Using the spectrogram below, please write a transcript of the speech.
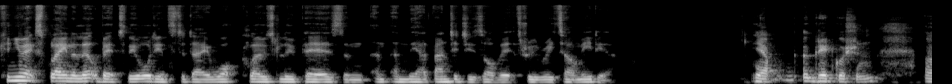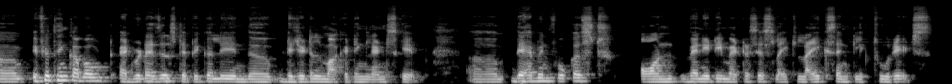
Can you explain a little bit to the audience today what closed loop is and, and, and the advantages of it through retail media? Yeah, a great question. Um, if you think about advertisers typically in the digital marketing landscape, um, they have been focused on vanity matrices like likes and click through rates,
